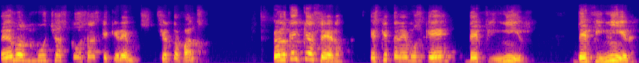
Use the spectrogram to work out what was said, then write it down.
tenemos muchas cosas que queremos, ¿cierto o falso? Pero lo que hay que hacer es que tenemos que definir, definir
